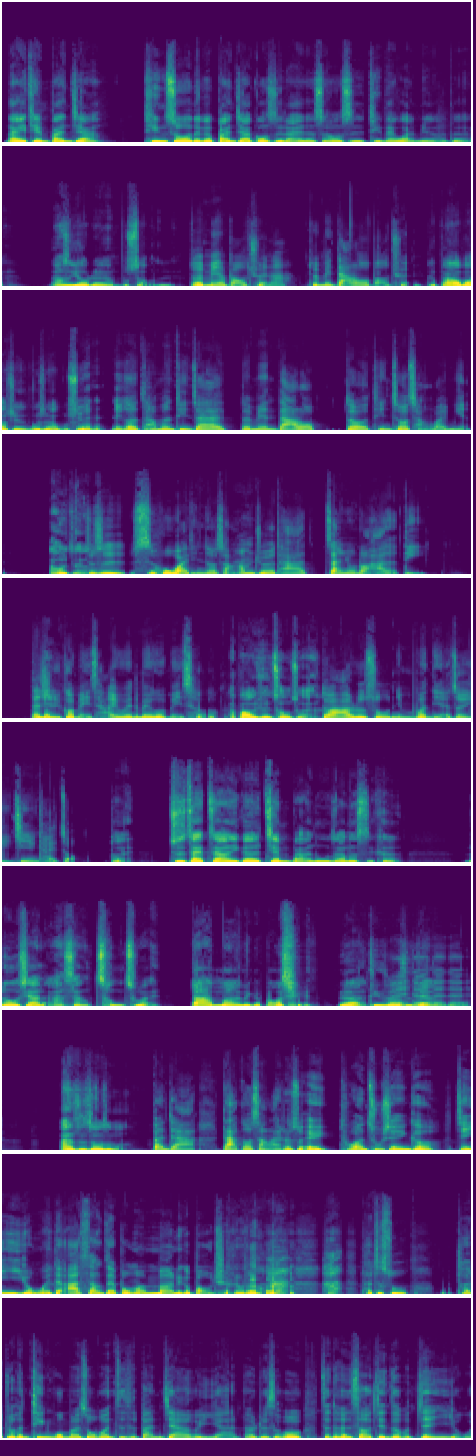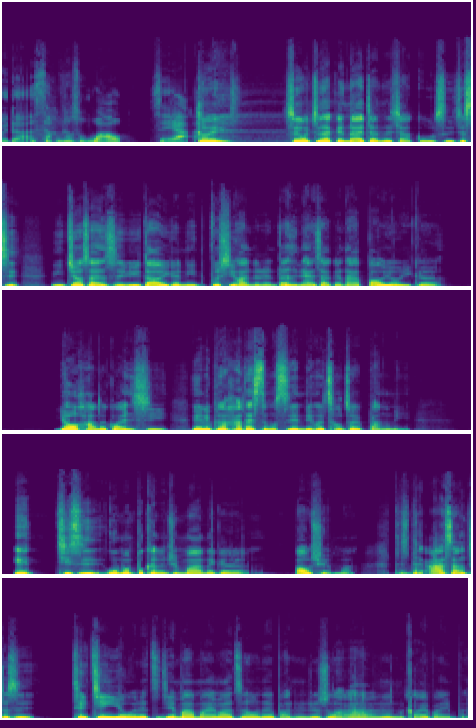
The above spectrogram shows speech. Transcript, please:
那一天搬家，听说那个搬家公司来的时候是停在外面了，对，然后是有人很不爽，是对面的保全啊。对面大楼的保全，可大楼保全为什么要不说？因为那个他们停在对面大楼的停车场外面，他会怎样？就是是户外停车场，他们觉得他占用到他的地，但其实根本没差，因为那边又没车。他保全冲出来，对啊，就是说你们不能停在这里，请你开走。对，就是在这样一个剑拔弩张的时刻，楼下的阿尚冲出来大骂那个保全，对吧？听说是这样，对对对。阿是说什么？搬家大哥上来，他说：“哎、突然出现一个见义勇为的阿尚在帮我们骂那个保全。”我就说：“啊 啊！”他就说：“他就很挺我们，说我们只是搬家而已啊。”然后就说：“哦，真的很少见这么见义勇为的阿尚。”我想说：“哇哦，谁啊？”对，所以我就在跟大家讲这小故事，就是你就算是遇到一个你不喜欢的人，但是你还是要跟他保有一个友好的关系，因为你不知道他在什么时间点会冲出来帮你。因为其实我们不可能去骂那个。保全嘛，但是那个阿尚就是这见义勇为的直接骂，骂一骂之后，那个保全就说：“啊，那你们搞一半一半。”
